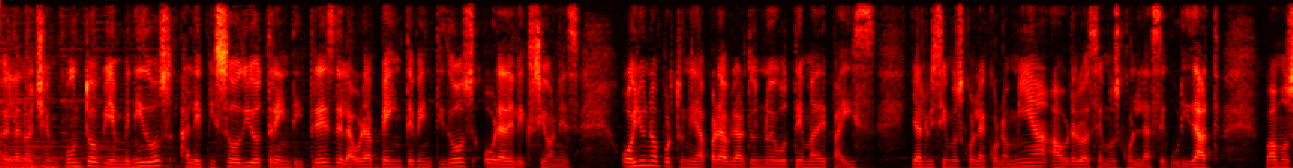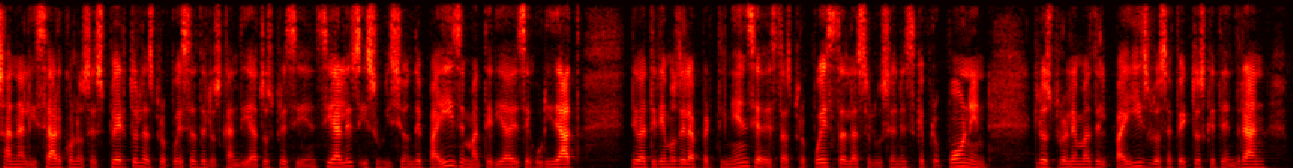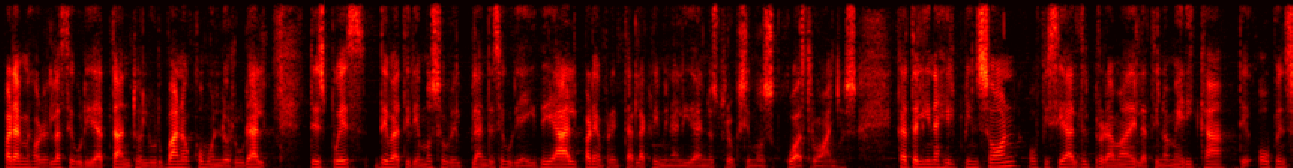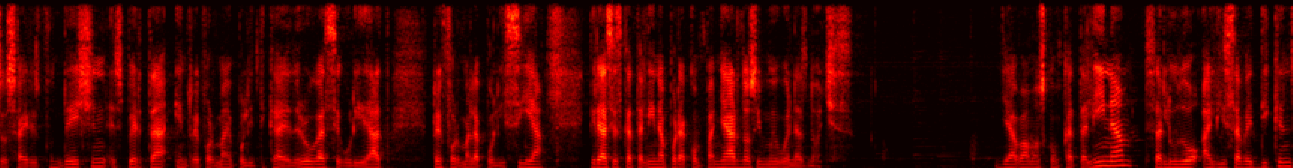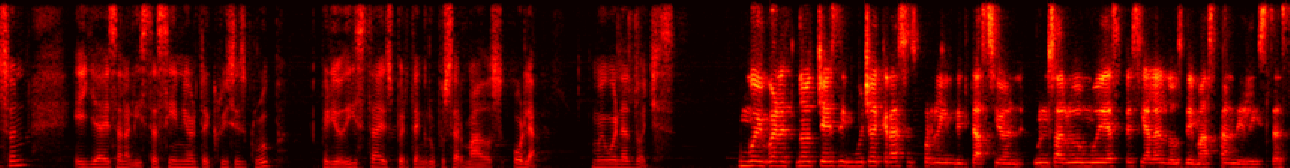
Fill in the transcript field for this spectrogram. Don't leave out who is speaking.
Speaker 1: 8 de la noche en punto, bienvenidos al episodio 33 de la Hora 2022, Hora de Elecciones. Hoy una oportunidad para hablar de un nuevo tema de país. Ya lo hicimos con la economía, ahora lo hacemos con la seguridad. Vamos a analizar con los expertos las propuestas de los candidatos presidenciales y su visión de país en materia de seguridad. Debatiremos de la pertinencia de estas propuestas, las soluciones que proponen, los problemas del país, los efectos que tendrán para mejorar la seguridad tanto en lo urbano como en lo rural. Después debatiremos sobre el plan de seguridad ideal para enfrentar la criminalidad en los próximos cuatro años. Catalina Gil Pinzón, oficial del programa de Latinoamérica de Open Society Foundation, experta en reforma de política de drogas, seguridad, reforma a la policía. Gracias Catalina por acompañarnos y muy buenas noches. Ya vamos con Catalina. Saludo a Elizabeth Dickinson. Ella es analista senior de Crisis Group, periodista, experta en grupos armados. Hola, muy buenas noches.
Speaker 2: Muy buenas noches y muchas gracias por la invitación. Un saludo muy especial a los demás panelistas.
